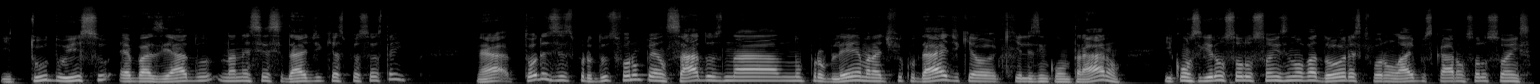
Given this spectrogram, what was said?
E tudo isso é baseado na necessidade que as pessoas têm. Né? Todos esses produtos foram pensados na, no problema, na dificuldade que, que eles encontraram e conseguiram soluções inovadoras que foram lá e buscaram soluções.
